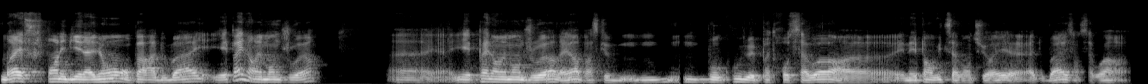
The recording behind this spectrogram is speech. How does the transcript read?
Bref, je prends les billets d'avion, on part à Dubaï. Il n'y avait pas énormément de joueurs. Euh, il n'y avait pas énormément de joueurs d'ailleurs parce que beaucoup ne devaient pas trop savoir euh, et n'avaient pas envie de s'aventurer à Dubaï sans savoir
